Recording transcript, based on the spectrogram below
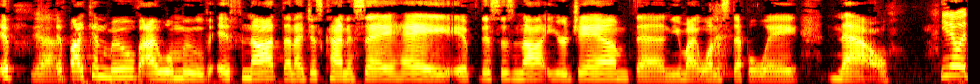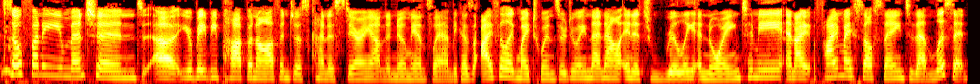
if Yeah. if i can move i will move if not then i just kind of say hey if this is not your jam then you might want to step away now You know, it's so funny you mentioned uh, your baby popping off and just kind of staring out into no man's land because I feel like my twins are doing that now and it's really annoying to me. And I find myself saying to them, listen,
